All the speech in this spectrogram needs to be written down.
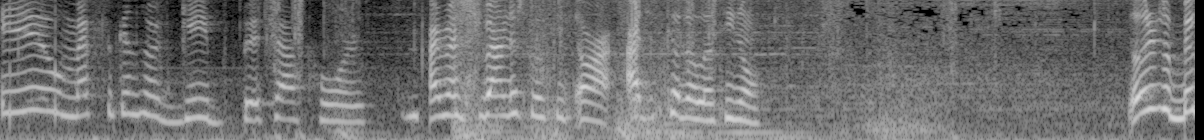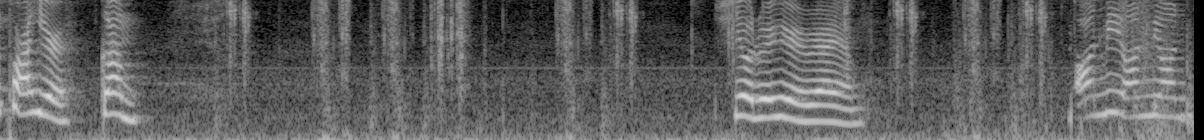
Ew, Mexicans are gay bitch ass whores. I meant Spanish Latino. Alright, I just killed a Latino. Yo, there's a big pot here. Come. Shield right here, where I am. On me, on me, on.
